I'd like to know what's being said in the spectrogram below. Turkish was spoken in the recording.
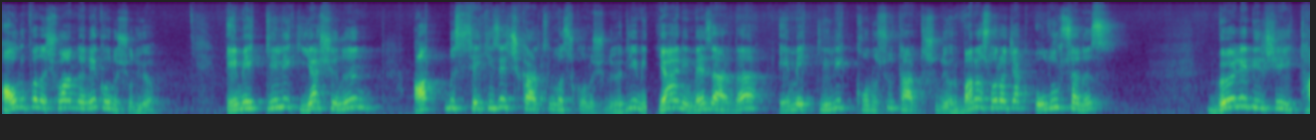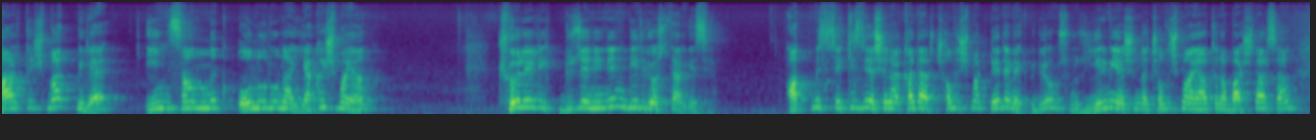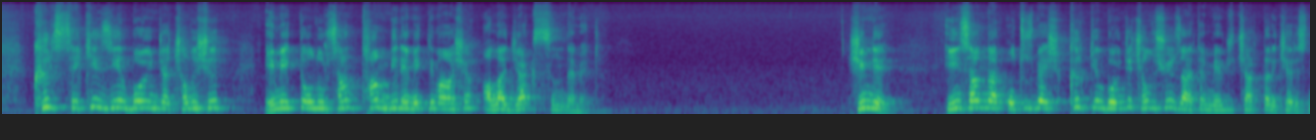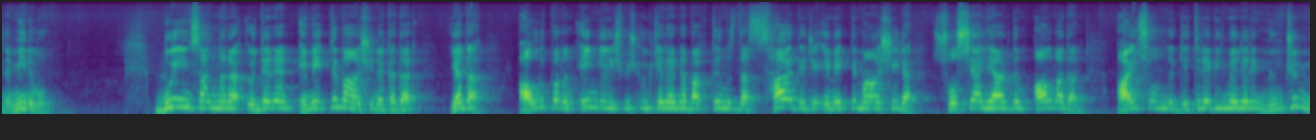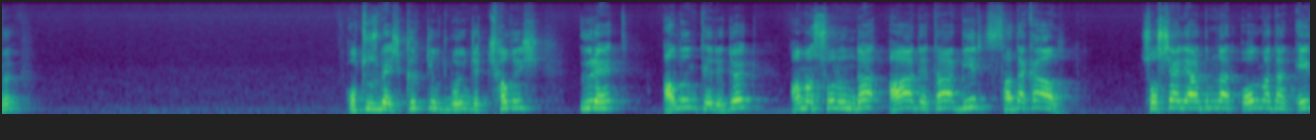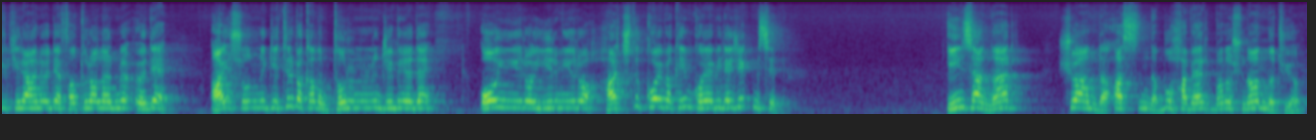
Avrupa'da şu anda ne konuşuluyor? Emeklilik yaşının 68'e çıkartılması konuşuluyor değil mi? Yani mezarda emeklilik konusu tartışılıyor. Bana soracak olursanız böyle bir şeyi tartışmak bile insanlık onuruna yakışmayan kölelik düzeninin bir göstergesi. 68 yaşına kadar çalışmak ne demek biliyor musunuz? 20 yaşında çalışma hayatına başlarsan 48 yıl boyunca çalışıp emekli olursan tam bir emekli maaşı alacaksın demek. Şimdi insanlar 35-40 yıl boyunca çalışıyor zaten mevcut şartlar içerisinde minimum. Bu insanlara ödenen emekli maaşı ne kadar ya da Avrupa'nın en gelişmiş ülkelerine baktığımızda sadece emekli maaşıyla sosyal yardım almadan ay sonunu getirebilmeleri mümkün mü? 35-40 yıl boyunca çalış, üret, alın teri dök ama sonunda adeta bir sadaka al. Sosyal yardımlar olmadan ev kiranı öde, faturalarını öde. Ay sonunu getir bakalım torununun cebine de 10 euro 20 euro harçlık koy bakayım koyabilecek misin? İnsanlar şu anda aslında bu haber bana şunu anlatıyor.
